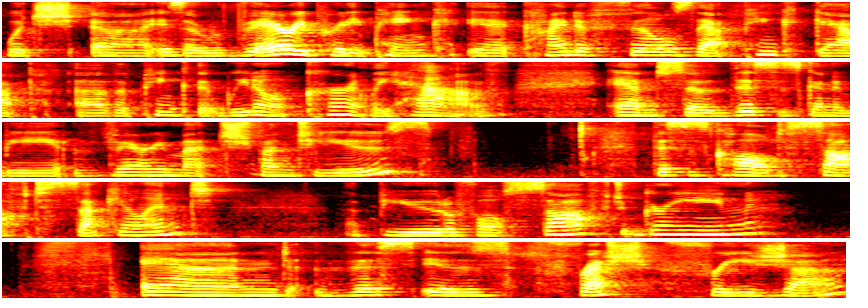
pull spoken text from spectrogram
which uh, is a very pretty pink. It kind of fills that pink gap of a pink that we don't currently have. And so this is gonna be very much fun to use. This is called Soft Succulent, a beautiful soft green. And this is Fresh Freesia.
